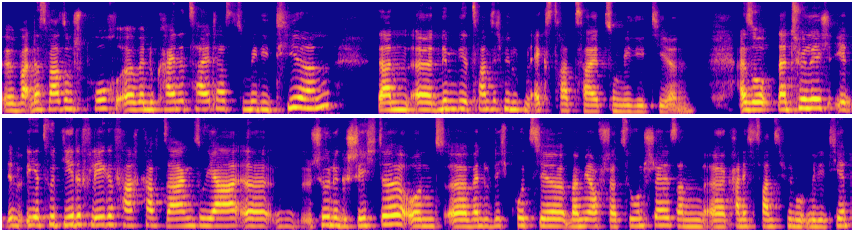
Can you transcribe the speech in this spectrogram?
äh, das war so ein Spruch, äh, wenn du keine Zeit hast zu meditieren, dann äh, nimm dir 20 Minuten extra Zeit zum Meditieren. Also natürlich, jetzt wird jede Pflegefachkraft sagen, so ja, äh, schöne Geschichte und äh, wenn du dich kurz hier bei mir auf Station stellst, dann äh, kann ich 20 Minuten meditieren.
